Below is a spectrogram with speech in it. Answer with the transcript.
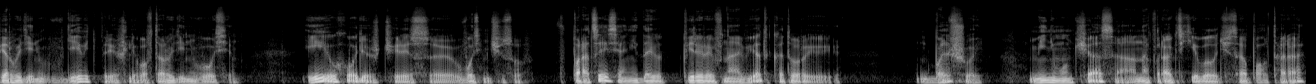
Первый день в 9 пришли, во второй день в 8. И уходишь через 8 э, часов. В процессе они дают перерыв на обед, который большой. Минимум час, а на практике было часа полтора.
